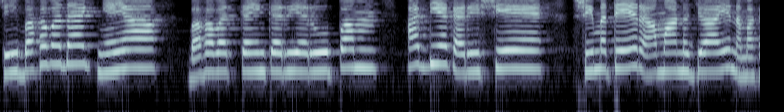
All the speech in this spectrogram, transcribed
श्रीभगवदाज्ञया भगवत्कैङ्कर्यरूपम् अद्य करिष्ये श्रीमते रामानुजाय नमः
